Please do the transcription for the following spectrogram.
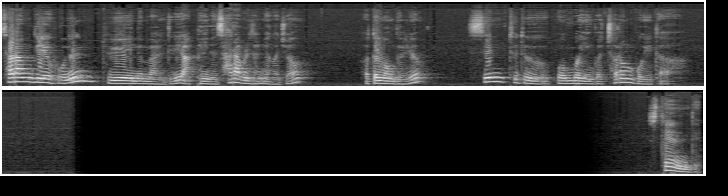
사람 뒤에 후는 뒤에 있는 말들이 앞에 있는 사람을 설명하죠. 어떤 왕들요? seem to do 뭐뭐인 것처럼 보이다. stand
